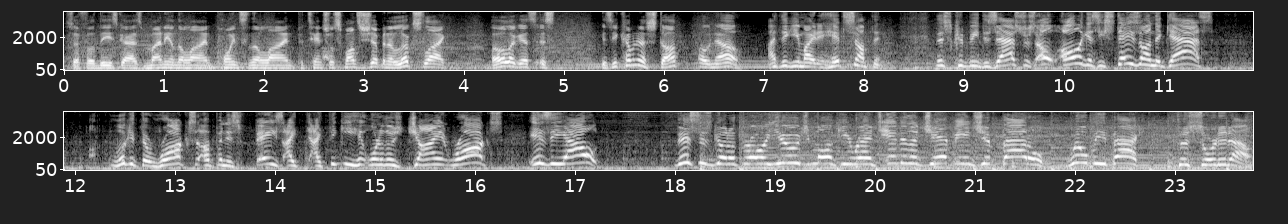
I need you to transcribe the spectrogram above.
So for these guys, money on the line, points on the line, potential sponsorship, and it looks like Olliges is is he coming to a stop? Oh no, I think he might have hit something. This could be disastrous. Oh, Olliges, he stays on the gas. Look at the rocks up in his face. I, I think he hit one of those giant rocks. Is he out? This is going to throw a huge monkey wrench into the championship battle. We'll be back to sort it out.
